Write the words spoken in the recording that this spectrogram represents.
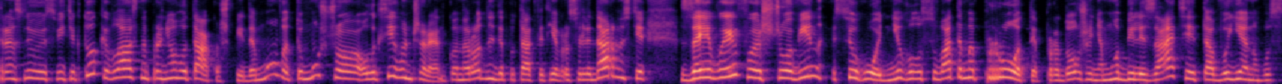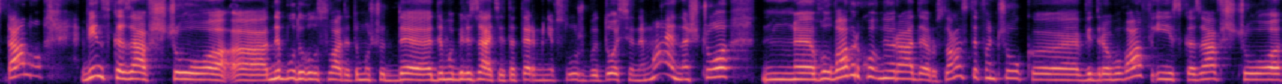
транслює свій тікток, і власне про нього також піде мова, тому що Олексій Гончаренко, народний депутат від Євросолідарності, заявив, що він сьогодні голосуватиме проти продовження мобілізації та воєнного стану. Він сказав, що е, не буде голосувати, тому що де, демобілізації та термінів служби досі немає. На що е, голова Верховної Ради Руслан Стефанчук е, відреагував і сказав, що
